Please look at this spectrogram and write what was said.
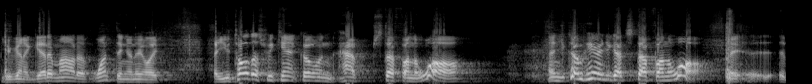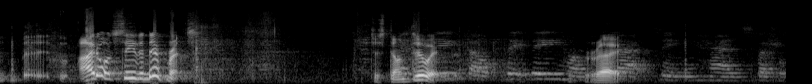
You're going to get them out of one thing, and they're like, You told us we can't go and have stuff on the wall, and you come here and you got stuff on the wall. I don't see the difference. Just don't do it. They felt, they, they held Right. that thing had special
